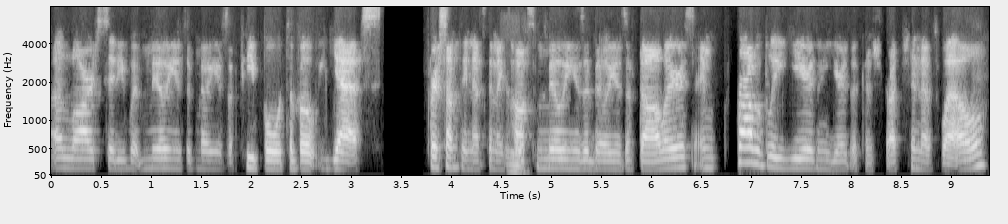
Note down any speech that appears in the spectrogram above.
a large city with millions and millions of people to vote yes for something that's going to cost millions and billions of dollars and probably years and years of construction as well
